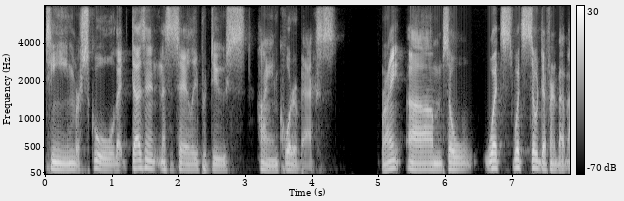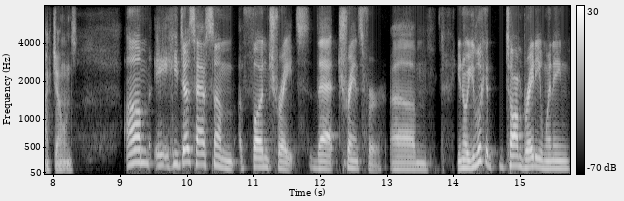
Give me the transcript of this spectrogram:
team or school that doesn't necessarily produce high end quarterbacks, right? Um, so what's what's so different about Mac Jones? Um, he does have some fun traits that transfer. Um, you know, you look at Tom Brady winning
